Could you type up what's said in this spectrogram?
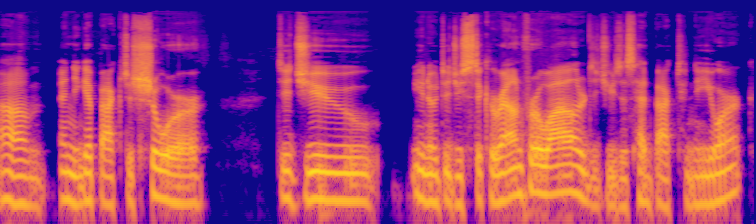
Um, and you get back to shore. Did you, you know, did you stick around for a while or did you just head back to New York?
